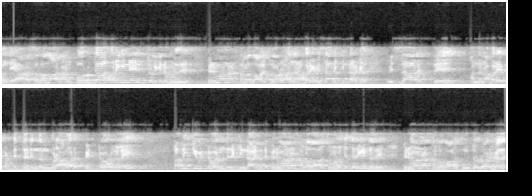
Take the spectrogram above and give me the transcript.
வந்து யார சொல்லலாம் நான் போருக்காக வருகின்றேன் என்று சொல்கின்ற பொழுது பெருமானார் சல்லல்லாஹின் அவர்கள் அந்த நபரை விசாரிக்கின்றார்கள். விசாரித்து அந்த நபரை பற்றி தெரிந்தும் கூட அவர் பெற்றோர்களை தவிக்கிவிட்டு வந்திருக்கின்றார் என்று பெருமானார் சல்லதாசன் அவர்களுக்கு தெரிகின்றது. பெருமானார் சல்லதாசன் சொல்வார்கள்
